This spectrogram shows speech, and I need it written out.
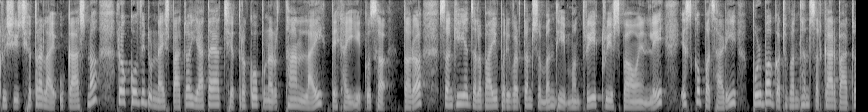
कृषि क्षेत्रलाई उकास्न र कोविड उन्नाइसबाट यातायात क्षेत्रको पुनरुत्थानलाई देखाइएको छ। तर संघीय जलवायु परिवर्तन सम्बन्धी मन्त्री क्रिस बावेनले यसको पछाडि पूर्व गठबन्धन सरकारबाट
